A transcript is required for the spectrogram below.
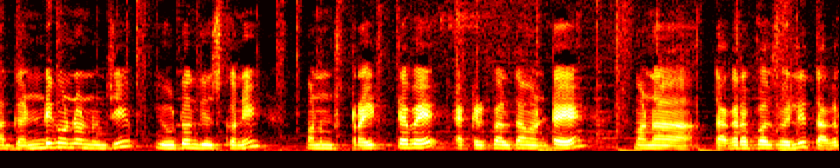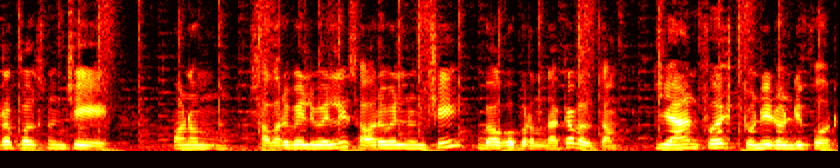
ఆ గండిగొండం నుంచి యూటర్న్ తీసుకొని మనం స్ట్రైట్ అవే ఎక్కడికి వెళ్తామంటే మన తగరపల్స్ వెళ్ళి తగరపల్స్ నుంచి మనం సవరవేలి వెళ్ళి సవరవేలి నుంచి భోగపురం దాకా వెళ్తాం. Jan first twenty twenty four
